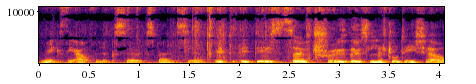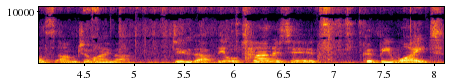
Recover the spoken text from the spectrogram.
Makes the outfit look so expensive. It, it is so true, those little details, um, Jemima, do that. The alternative could be white,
